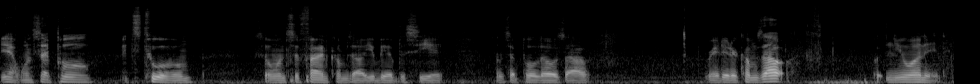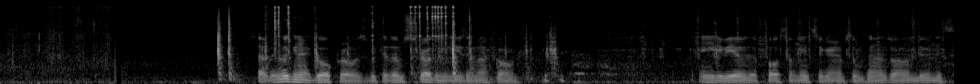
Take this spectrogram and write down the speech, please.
yeah, once I pull, it's two of them. So once the fan comes out, you'll be able to see it. Once I pull those out, radiator comes out, put new one in. So I've been looking at GoPros because I'm struggling using my phone. I need to be able to post on Instagram sometimes while I'm doing this.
